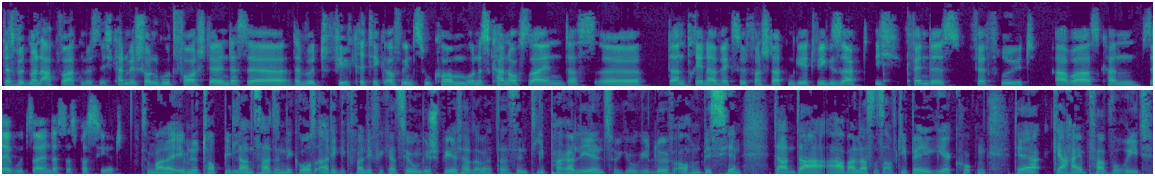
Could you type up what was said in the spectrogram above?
Das wird man abwarten müssen. Ich kann mir schon gut vorstellen, dass er, da wird viel Kritik auf ihn zukommen und es kann auch sein, dass äh, dann Trainerwechsel vonstatten geht. Wie gesagt, ich fände es verfrüht, aber es kann sehr gut sein, dass das passiert. Zumal er eben eine Top-Bilanz hatte, eine großartige Qualifikation gespielt hat, aber da sind die Parallelen zu Jogi Löw auch ein bisschen dann da. Aber lass uns auf die Belgier gucken. Der Geheimfavorit,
